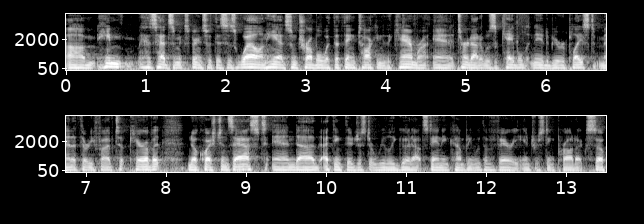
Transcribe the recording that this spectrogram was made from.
um, he has had some experience with this as well, and he had some trouble with the thing talking to the camera, and it turned out it was a cable that needed to be replaced. Meta 35 took care of it, no questions asked, and uh, I think they're just a really good, outstanding company with a very interesting product. So,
